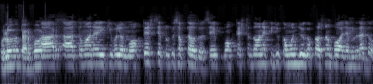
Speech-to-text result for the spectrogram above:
হলো তারপর আর আর তোমার এই কি বলে মক টেস্ট যে প্রতি সপ্তাহে হতো সেই মক টেস্টে তো অনেক কিছু কমন যোগ্য প্রশ্ন পাওয়া যাবে তাই তো?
